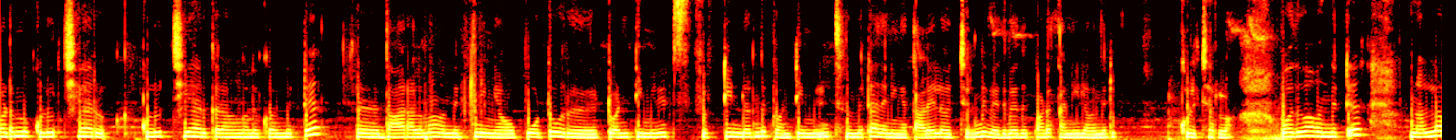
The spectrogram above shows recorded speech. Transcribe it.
உடம்பு குளிர்ச்சியாக இருக் குளிர்ச்சியாக இருக்கிறவங்களுக்கு வந்துட்டு தாராளமாக வந்துட்டு நீங்கள் போட்டு ஒரு டுவெண்ட்டி மினிட்ஸ் ஃபிஃப்டீன்லேருந்து டுவெண்ட்டி மினிட்ஸ் வந்துட்டு அதை நீங்கள் தலையில் வச்சுருந்து வெது வெதுப்பான தண்ணியில் வந்துட்டு குளிச்சிடலாம் பொதுவாக வந்துட்டு நல்லா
